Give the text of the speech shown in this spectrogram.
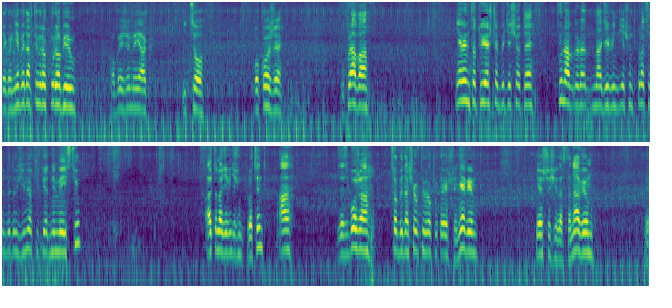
Tego nie będę w tym roku robił. Obejrzymy jak i co po korze uprawa. Nie wiem co tu jeszcze będzie siotę. Tu na, na 90% będą zimioki w jednym miejscu. Ale to na 90%. A ze zboża co by nasiął w tym roku to jeszcze nie wiem. Jeszcze się zastanawiam. Yy,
